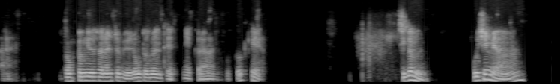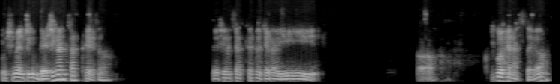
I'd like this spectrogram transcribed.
아, 이동평균선은 좀 이 정도면 됐으니까 끌게요. 지금 보시면 보시면 지금 4시간 차트에서 4시간 차트에서 제가 이 어, 그거 해놨어요.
